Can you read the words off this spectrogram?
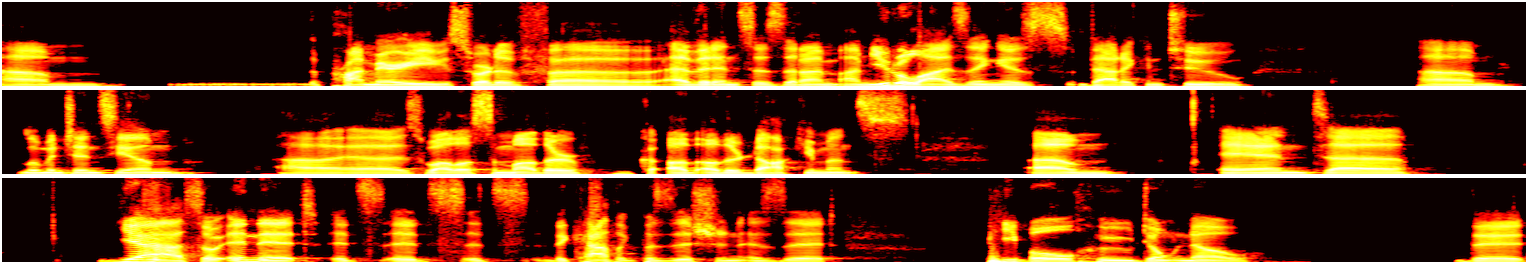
um, the primary sort of uh, evidences that I'm, I'm utilizing is Vatican II, um, Lumen Gentium, uh, as well as some other other documents. Um, and uh, yeah, so in it, it's it's it's the Catholic position is that people who don't know that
